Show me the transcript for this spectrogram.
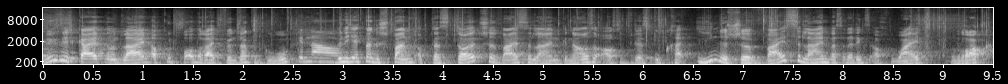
Süßigkeiten und Lein, auch gut vorbereitet für den Junkfood-Guru. Genau. Bin ich echt mal gespannt, ob das deutsche weiße Lein genauso aussieht wie das ukrainische weiße Lein, was allerdings auch White Rock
